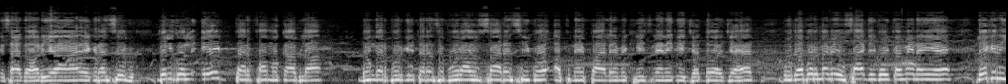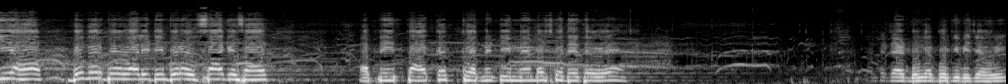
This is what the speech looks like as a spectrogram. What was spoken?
के साथ और यहाँ एक रस्सी बिल्कुल एक तरफा मुकाबला। डूंगरपुर की तरफ़ से पूरा उत्साह रस्सी को अपने पाले में खींच लेने की जद्दोजहद। उदयपुर में भी उत्साह की कोई कमी नहीं है, लेकिन ये यहाँ डूंगरपुर वाली टीम पूरे उत्साह के साथ अपनी ताकत को, अपनी टीम मेंबर्स को देते हुए। डूंगरपुर की विजय हुई।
